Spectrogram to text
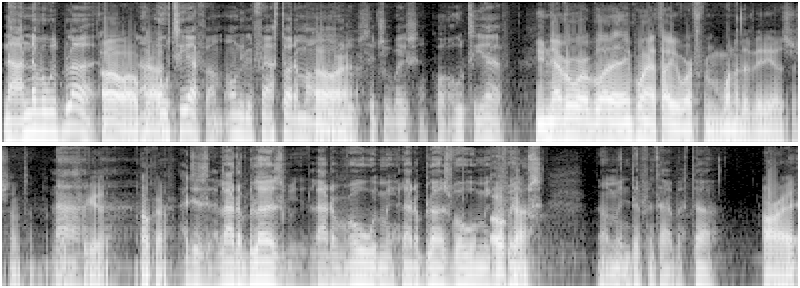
Nah, I never was blood. Oh, okay. I'm OTF. I'm only the fan. I started my Oh, own little situation called OTF. You never wore blood at any point. I thought you were from one of the videos or something. I Nah, forget. Okay. I just a lot of bloods, a lot of roll with me, a lot of bloods roll with me. Okay. Crips, I mean different type of stuff. All right.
